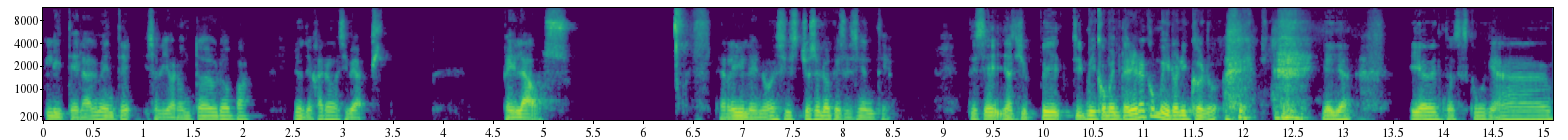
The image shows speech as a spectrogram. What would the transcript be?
literalmente, y se lo llevaron toda Europa. Y nos dejaron así, vea, pelados. Terrible, ¿no? Yo sé lo que se siente. Pues, mi comentario era como irónico, ¿no? y ella, entonces como que, ah,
